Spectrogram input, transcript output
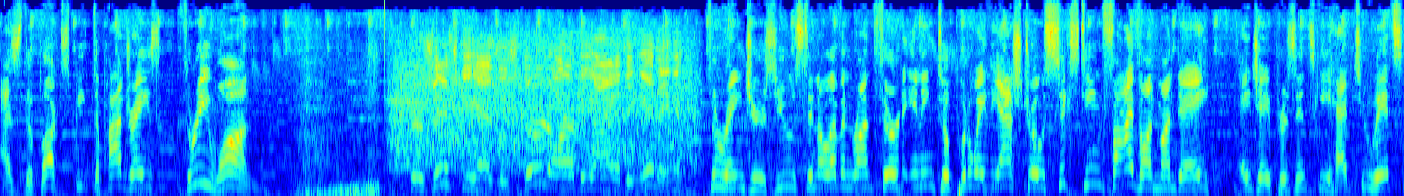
as the Bucs beat the Padres 3 1. Pierzynski has his third RBI of the inning. The Rangers used an 11 run third inning to put away the Astros 16 5 on Monday. AJ Pierzynski had two hits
